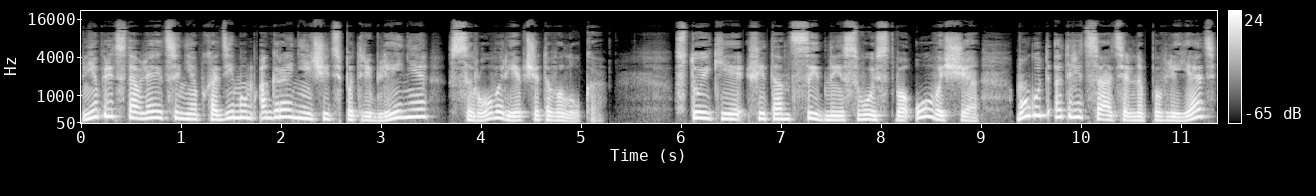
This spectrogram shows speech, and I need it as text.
мне представляется необходимым ограничить потребление сырого репчатого лука. Стойкие фитонцидные свойства овоща могут отрицательно повлиять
